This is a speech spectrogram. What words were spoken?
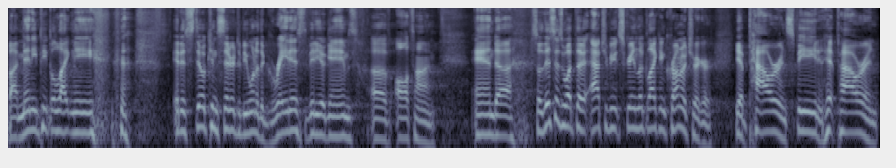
by many people like me. it is still considered to be one of the greatest video games of all time. And uh, so this is what the attribute screen looked like in Chrono Trigger. You have power and speed and hit power and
